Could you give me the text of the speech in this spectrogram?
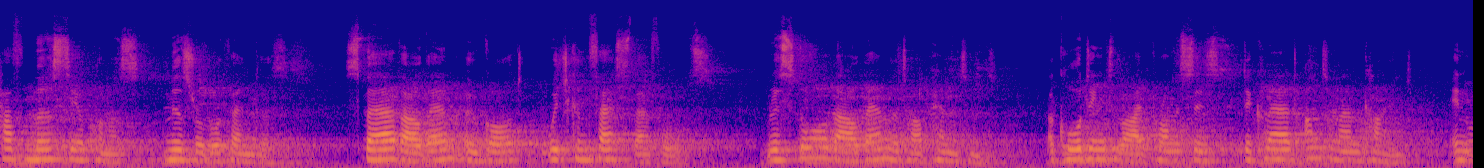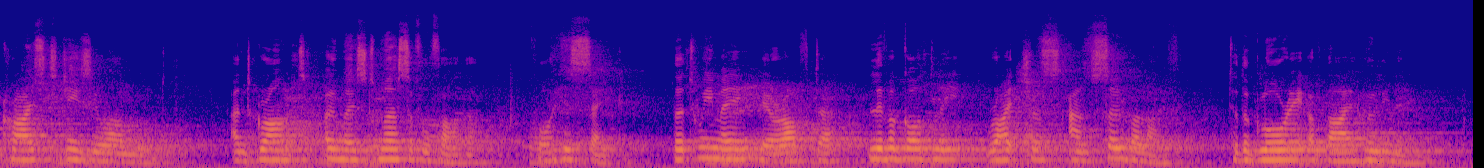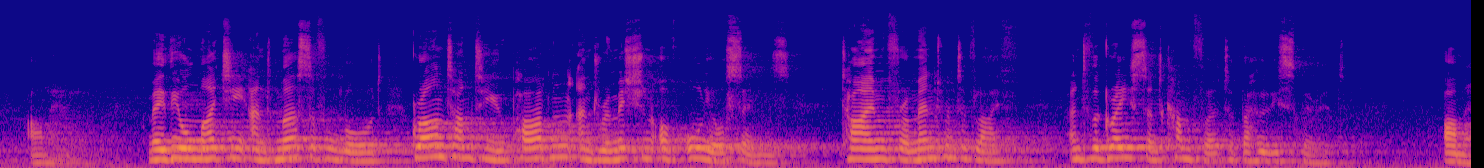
have mercy upon us, miserable offenders. Spare thou them, O God, which confess their faults. Restore thou them that are penitent, according to thy promises declared unto mankind in Christ Jesus our Lord. And grant, O most merciful Father, for his sake, that we may hereafter live a godly, righteous, and sober life to the glory of thy holy name. Amen. May the Almighty and merciful Lord grant unto you pardon and remission of all your sins, time for amendment of life, and the grace and comfort of the Holy Spirit. Amen.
